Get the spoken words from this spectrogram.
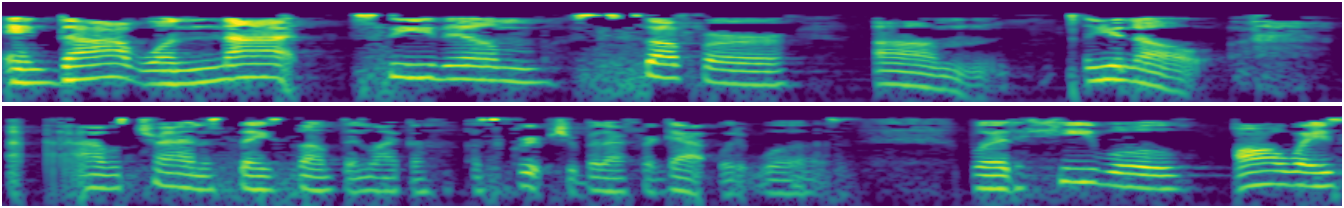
And God will not see them suffer um, you know, I, I was trying to say something like a, a scripture, but I forgot what it was. But He will always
